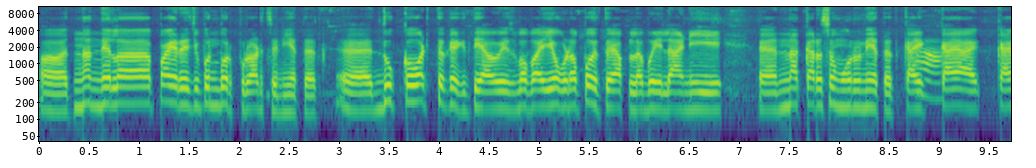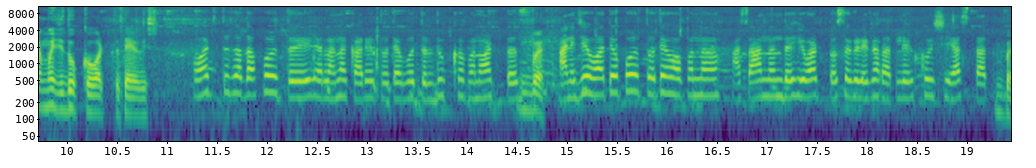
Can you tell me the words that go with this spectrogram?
अं, नंद्याला पायऱ्याची पण भरपूर अडचणी येतात. अं, दुःख वाटतं काय की त्यावेळेस बाबा एवढा पळतोय आपला बैल आणि अं, नकार समोरून येतात. काय हा. काय काय म्हणजे दुःख वाटतं त्यावेळेस? वाटतंच आता पळतोय. त्याला नकार येतो त्याबद्दल दुःख पण वाटतंच बर. आणि जेव्हा ते पळतो तेव्हा पण असा आनंदही वाटतो. सगळे घरातले खुशी असतात. बर.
